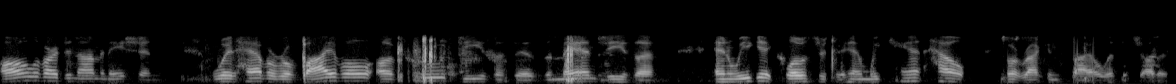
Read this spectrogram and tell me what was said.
all of our denominations, would have a revival of who Jesus is, the man Jesus, and we get closer to him, we can't help but reconcile with each other.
